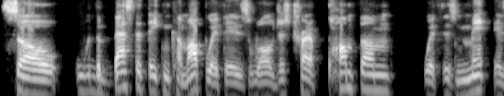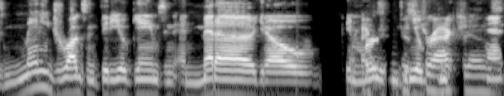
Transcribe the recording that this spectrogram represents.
So the best that they can come up with is well, just try to pump them with as, ma- as many drugs and video games and, and meta, you know, immersion distractions.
